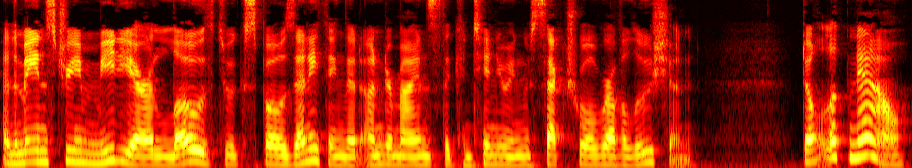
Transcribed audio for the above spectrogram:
and the mainstream media are loath to expose anything that undermines the continuing sexual revolution. Don't look now,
